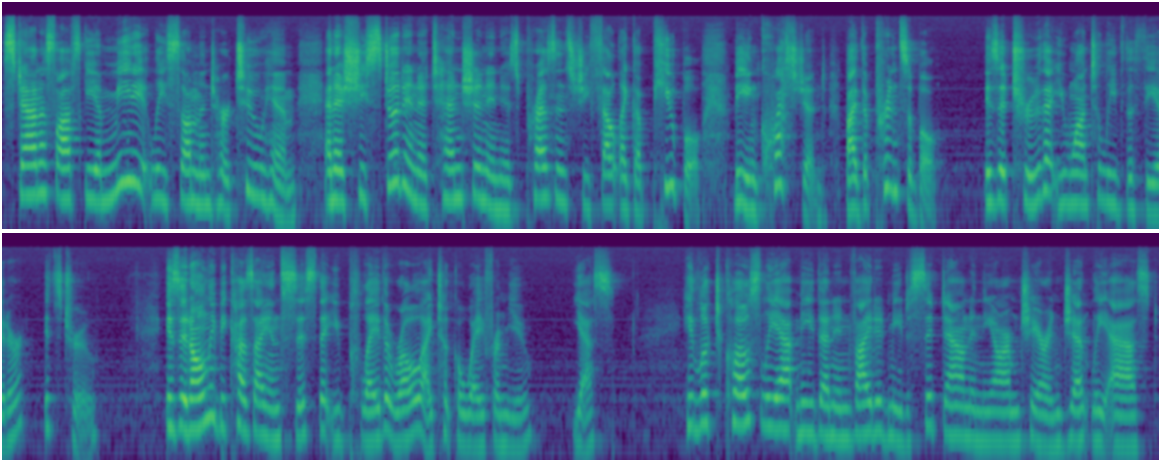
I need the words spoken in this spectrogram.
Stanislavski immediately summoned her to him, and as she stood in attention in his presence, she felt like a pupil being questioned by the principal. Is it true that you want to leave the theater? It's true. Is it only because I insist that you play the role I took away from you? Yes. He looked closely at me, then invited me to sit down in the armchair and gently asked,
